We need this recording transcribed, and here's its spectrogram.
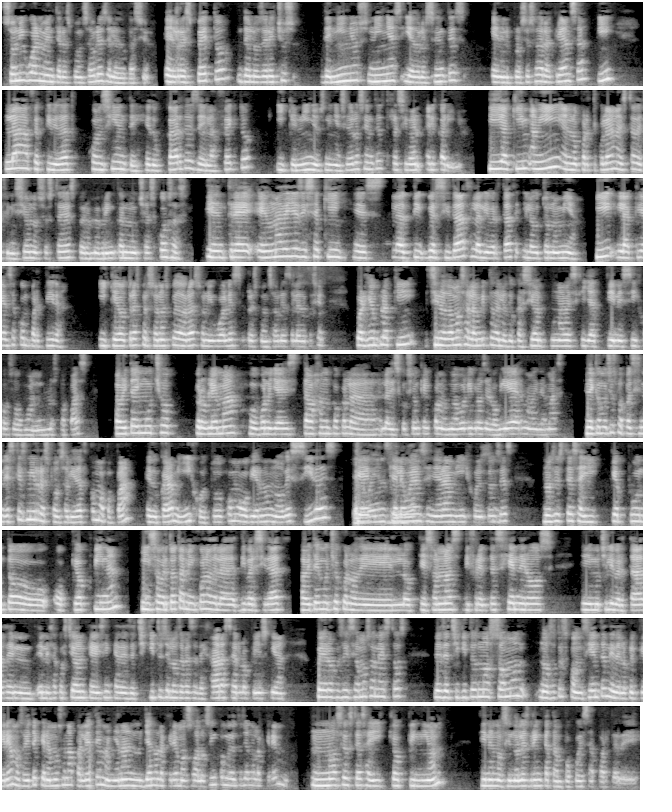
son igualmente responsables de la educación. El respeto de los derechos de niños, niñas y adolescentes en el proceso de la crianza y la afectividad consciente, educar desde el afecto y que niños, niñas y adolescentes reciban el cariño. Y aquí a mí en lo particular en esta definición, no sé ustedes, pero me brincan muchas cosas. Y entre, en una de ellas dice aquí, es la diversidad, la libertad y la autonomía y la crianza compartida y que otras personas cuidadoras son iguales responsables de la educación. Por ejemplo, aquí, si nos vamos al ámbito de la educación, una vez que ya tienes hijos o bueno, los papás, ahorita hay mucho problema, o bueno, ya está bajando un poco la, la discusión que hay con los nuevos libros del gobierno y demás, de que muchos papás dicen, es que es mi responsabilidad como papá educar a mi hijo, tú como gobierno no decides qué, qué le voy a enseñar a mi hijo. Entonces, no sé ustedes ahí qué punto o, qué opinan, y sobre todo también con lo de la diversidad. Ahorita hay mucho con lo de lo que son los diferentes géneros, y mucha libertad en, en esa cuestión, que dicen que desde chiquitos ya los debes de dejar hacer lo que ellos quieran. Pero pues si seamos honestos, desde chiquitos no somos nosotros conscientes ni de lo que queremos. Ahorita queremos una paleta y mañana ya no la queremos o a los cinco minutos ya no la queremos. No sé ustedes ahí qué opinión tienen o si no les brinca tampoco esa parte de,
